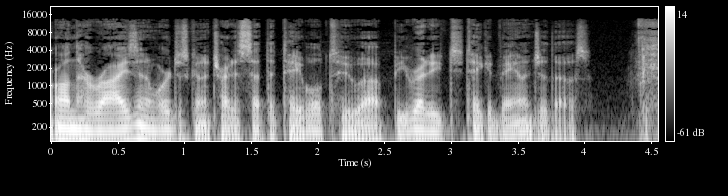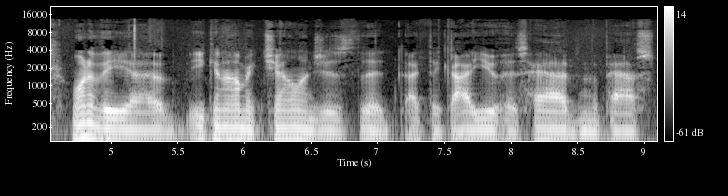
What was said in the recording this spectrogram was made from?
are on the horizon, and we're just going to try to set the table to uh, be ready to take advantage of those. One of the uh, economic challenges that I think IU has had in the past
